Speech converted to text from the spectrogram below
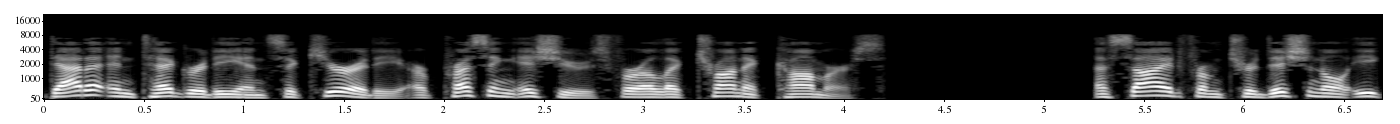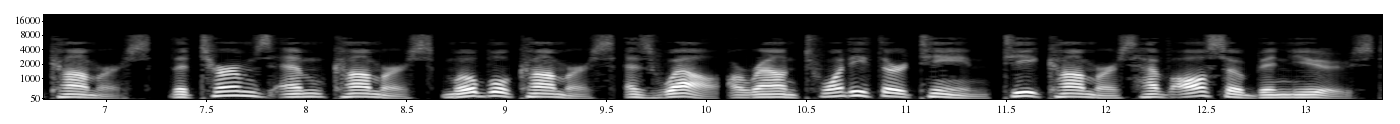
Data integrity and security are pressing issues for electronic commerce. Aside from traditional e-commerce, the terms m-commerce mobile commerce as well around 2013 t-commerce have also been used.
